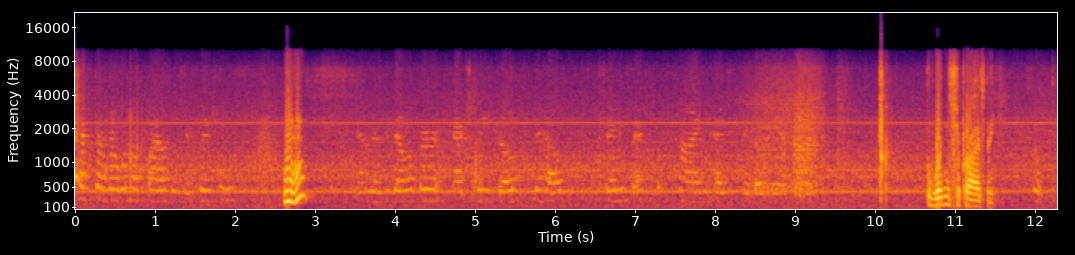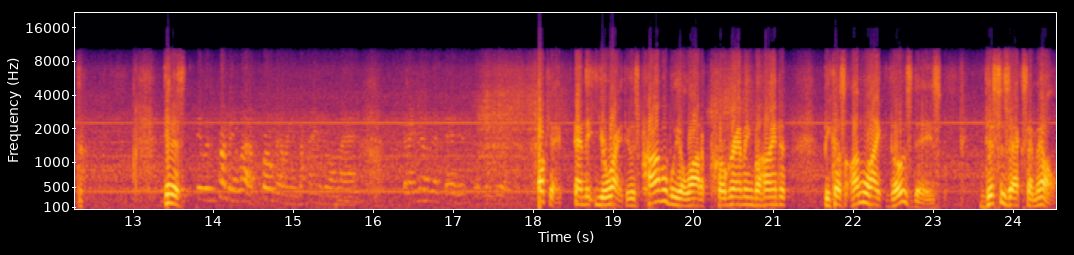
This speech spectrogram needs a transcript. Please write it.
checked our RoboHelp files with the clinicians, Mm-hmm. and the developer actually built the help, same exact time as they built the application. Wouldn't surprise me. So there was probably a lot of programming behind all that, but I know that that is what we did. Okay, and you're right, there was probably a lot of programming behind it, because unlike those days, this is XML.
